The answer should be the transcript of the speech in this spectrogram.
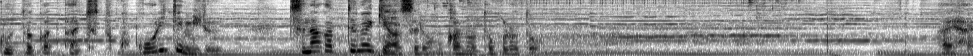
構高い。あちょっとここ降りてみる？繋がってない気がする他のところと。はいは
